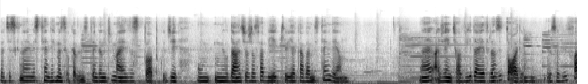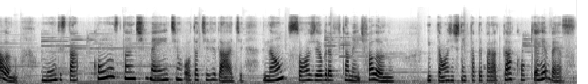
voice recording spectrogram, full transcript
Eu disse que não ia me estender, mas eu acabei me estendendo demais. Esse tópico de humildade eu já sabia que eu ia acabar me estendendo né? A gente, a vida é transitória. Eu só vivo falando. O mundo está constantemente em rotatividade, não só geograficamente falando. Então a gente tem que estar preparado para qualquer revés,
